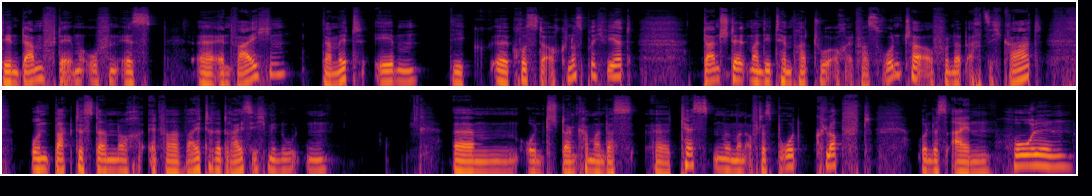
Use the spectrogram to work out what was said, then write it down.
den Dampf, der im Ofen ist, äh, entweichen, damit eben die äh, Kruste auch knusprig wird. Dann stellt man die Temperatur auch etwas runter auf 180 Grad und backt es dann noch etwa weitere 30 Minuten ähm, und dann kann man das äh, testen, wenn man auf das Brot klopft und es einen hohlen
